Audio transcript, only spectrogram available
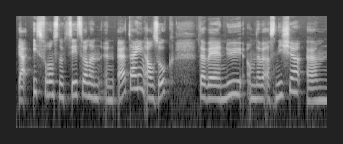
ja, is voor ons nog steeds wel een, een uitdaging. Als ook dat wij nu, omdat we als niche ehm,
